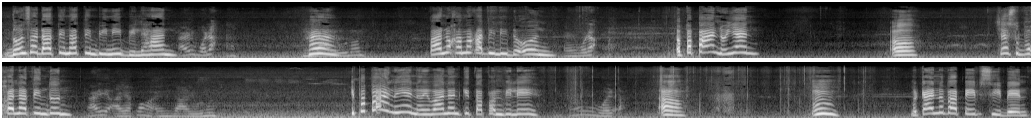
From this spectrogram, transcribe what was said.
Doon sa dati natin binibilhan. Ay, wala. Ha? Paano ka makabili doon? Ay, wala. O, paano yan? Oh. Siya, subukan natin doon. Ay, ayaw ko. Ay, layo nun. E, paano yan? O, iwanan kita pambili. Ay, wala. Oh. Mm. Magkano ba Pepsi? 20?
